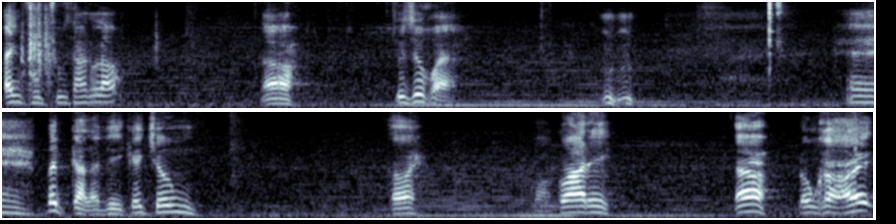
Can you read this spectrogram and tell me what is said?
Anh phục chú Thắng lắm. À, Chú sức khỏe. Tất cả là vì cái chung. Thôi Bỏ qua đi. À, Đồng khởi.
